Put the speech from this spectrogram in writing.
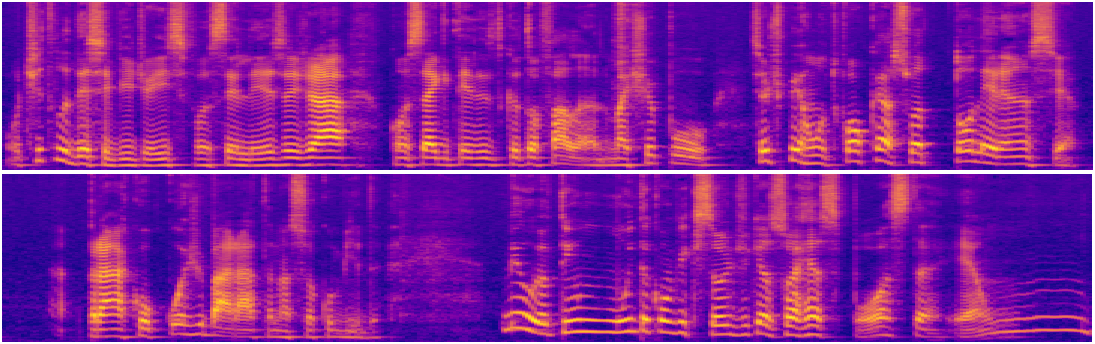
o, título desse vídeo aí, se você ler, você já consegue entender do que eu tô falando. Mas, tipo, se eu te pergunto qual que é a sua tolerância para cocô de barata na sua comida, meu, eu tenho muita convicção de que a sua resposta é um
